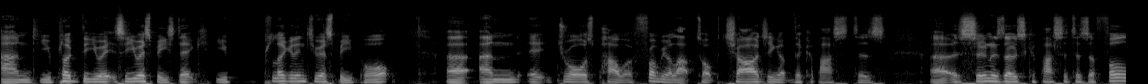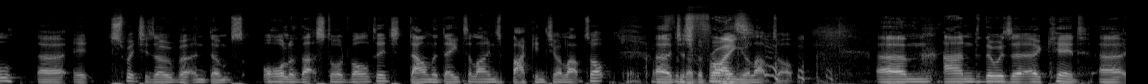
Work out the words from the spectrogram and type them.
and you plug the U- it's a USB stick. You plug it into USB port, uh, and it draws power from your laptop, charging up the capacitors. Uh, as soon as those capacitors are full, uh, it switches over and dumps all of that stored voltage down the data lines back into your laptop, uh, just frying your laptop. um, and there was a, a kid. Uh,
